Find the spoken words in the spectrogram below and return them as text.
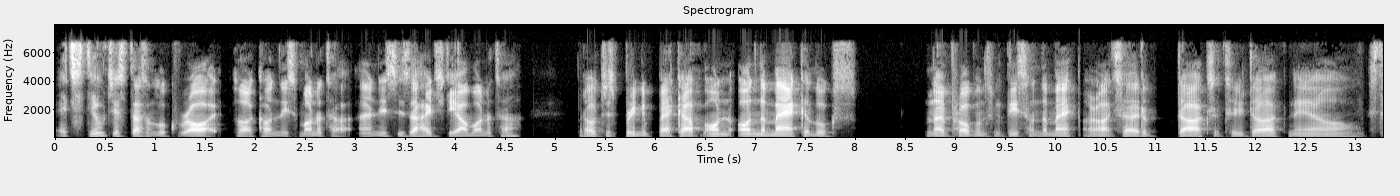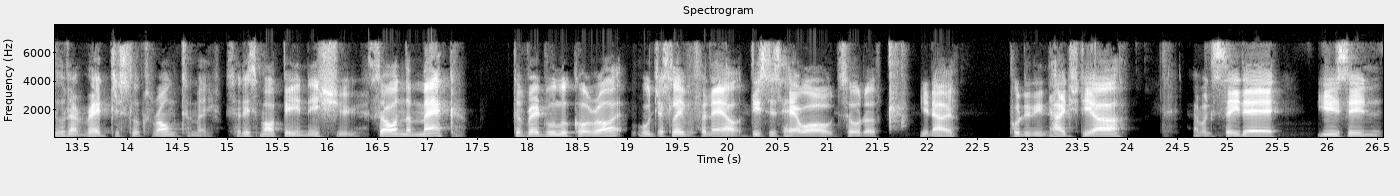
it still just doesn't look right, like on this monitor. And this is a HDR monitor, but I'll just bring it back up. On on the Mac, it looks no problems with this on the Mac. All right, so the darks are too dark now. Still, that red just looks wrong to me. So this might be an issue. So on the Mac, the red will look all right. We'll just leave it for now. This is how I would sort of, you know, put it in HDR. And we can see there using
